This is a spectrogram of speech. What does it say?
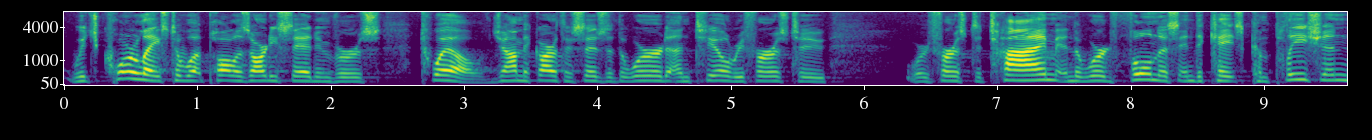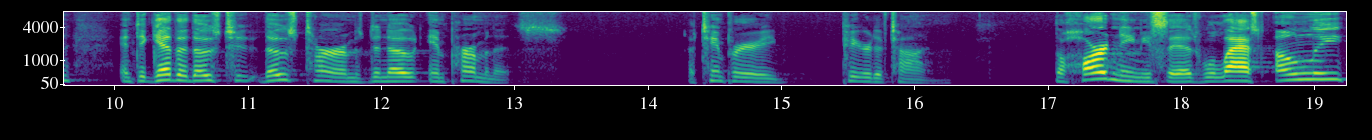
which correlates to what Paul has already said in verse 12. John MacArthur says that the word until refers to, refers to time, and the word fullness indicates completion, and together those, two, those terms denote impermanence, a temporary period of time. The hardening, he says, will last only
